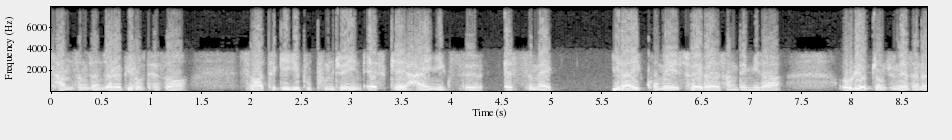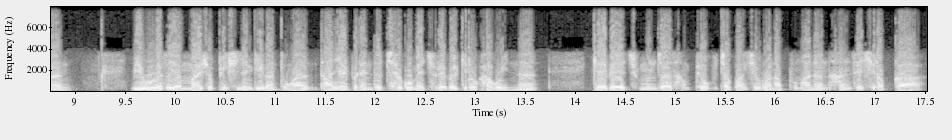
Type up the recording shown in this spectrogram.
삼성전자를 비롯해서 스마트 기기 부품주인 SK 하이닉스, S맥, 이라이콤의 수혜가 예상됩니다. 의류업종 중에서는 미국에서 연말 쇼핑 시즌 기간 동안 단일 브랜드 최고 매출액을 기록하고 있는 갭의 주문자 상표 부착 방식으로 납품하는 한세 실업과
